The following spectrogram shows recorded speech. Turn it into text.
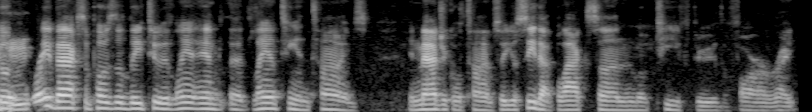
goes Mhm. way back supposedly to Atlant- Atlantean times in magical times. So you'll see that black sun motif through the far right.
